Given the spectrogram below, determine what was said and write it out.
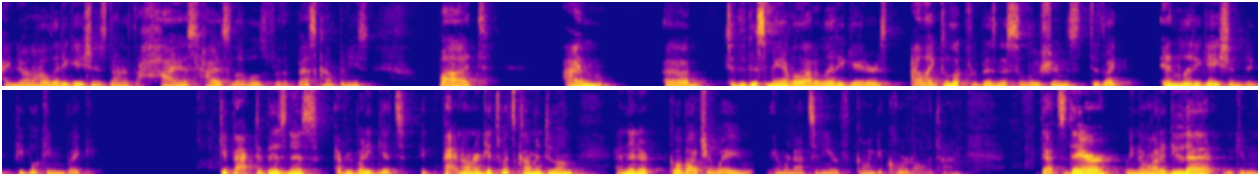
I know how litigation is done at the highest highest levels for the best companies, but I'm um, to the dismay of a lot of litigators. I like to look for business solutions to like end litigation, and people can like get back to business. Everybody gets a patent owner gets what's coming to them, and then it, go about your way. And we're not sitting here going to court all the time. That's there. We know how to do that. We can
